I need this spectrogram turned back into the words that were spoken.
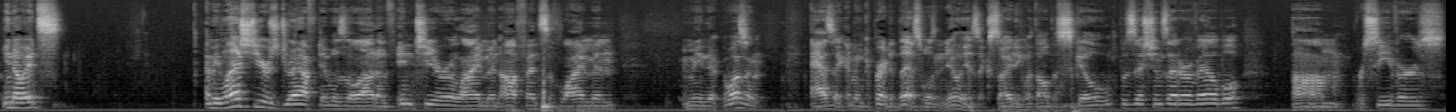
you know it's. I mean, last year's draft it was a lot of interior linemen, offensive linemen. I mean, it wasn't as I mean compared to this, wasn't nearly as exciting with all the skill positions that are available. Um, receivers,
